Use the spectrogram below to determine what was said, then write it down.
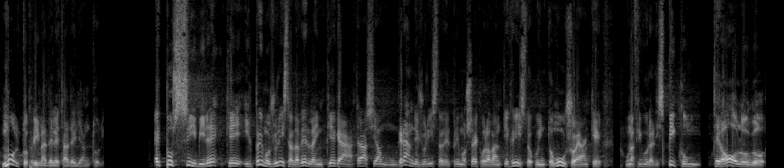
molto prima dell'età degli Antonini. È possibile che il primo giurista ad averla impiegata sia un grande giurista del primo secolo a.C., Quinto Mucio, è anche una figura di spicco, un teologo,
